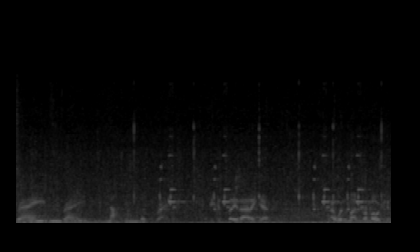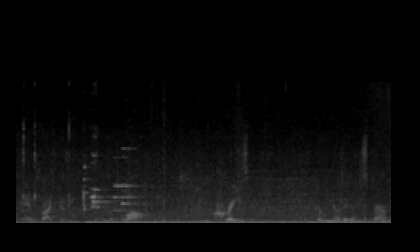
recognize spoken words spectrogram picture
Rain, rain, nothing but rain. You could say that again. I wouldn't mind promotion to inside duty. In the block. You crazy. Don't you know they do experiments?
